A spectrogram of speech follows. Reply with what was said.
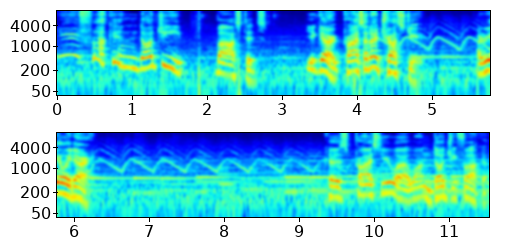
You fucking dodgy bastards. You go. Price, I don't trust you. I really don't. Because, Price, you are one dodgy fucker.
